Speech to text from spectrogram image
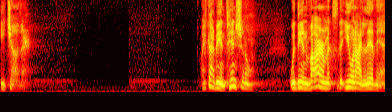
each other. We've got to be intentional with the environments that you and I live in.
